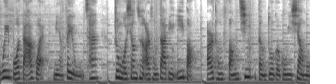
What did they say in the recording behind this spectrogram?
微博打拐、免费午餐、中国乡村儿童大病医保、儿童防亲等多个公益项目，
